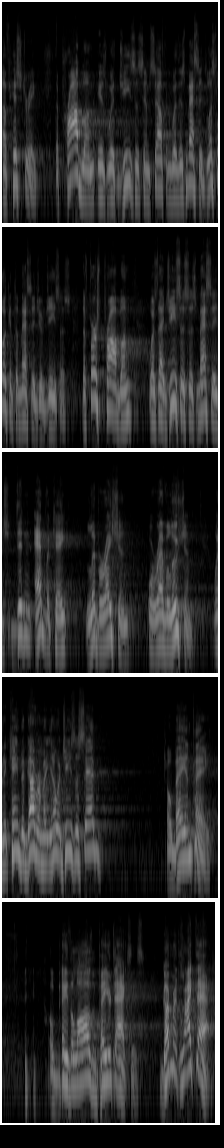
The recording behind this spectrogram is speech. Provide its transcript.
of history. The problem is with Jesus himself and with his message. Let's look at the message of Jesus. The first problem was that Jesus' message didn't advocate liberation or revolution. When it came to government, you know what Jesus said? Obey and pay. Obey the laws and pay your taxes. Government like that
